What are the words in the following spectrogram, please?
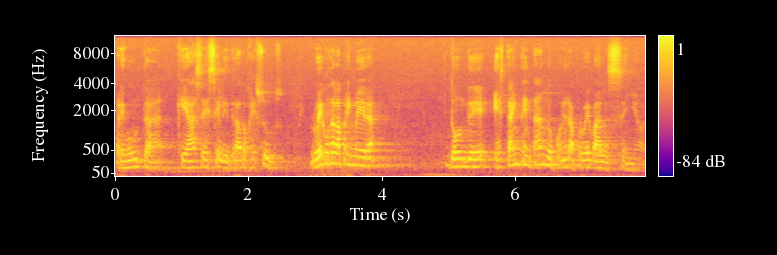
pregunta que hace ese letrado Jesús. Luego de la primera, donde está intentando poner a prueba al Señor.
